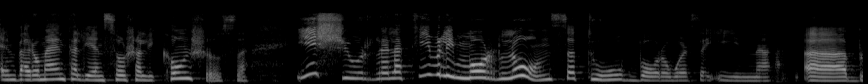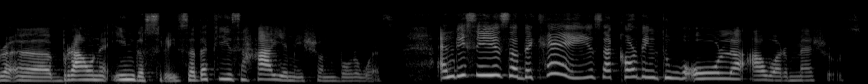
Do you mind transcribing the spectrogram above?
environmentally and socially conscious issue relatively more loans to borrowers in uh, br uh, brown industries, that is high emission borrowers. And this is the case according to all our measures.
